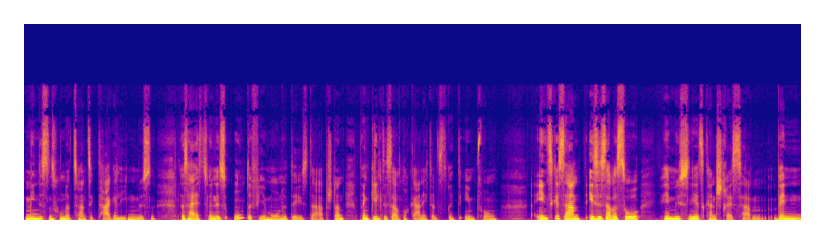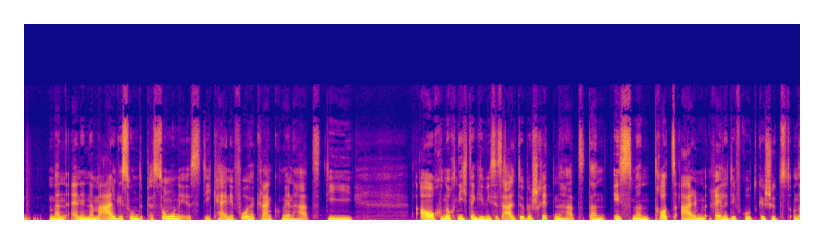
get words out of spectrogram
mindestens 120 Tage liegen müssen. Das heißt, wenn es unter vier Monate ist, der Abstand, dann gilt es auch noch gar nicht als dritte Impfung. Insgesamt ist es aber so, wir müssen jetzt keinen Stress haben. Wenn man eine normal gesunde Person ist, die keine Vorerkrankungen hat, die auch noch nicht ein gewisses Alter überschritten hat, dann ist man trotz allem relativ gut geschützt. Und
